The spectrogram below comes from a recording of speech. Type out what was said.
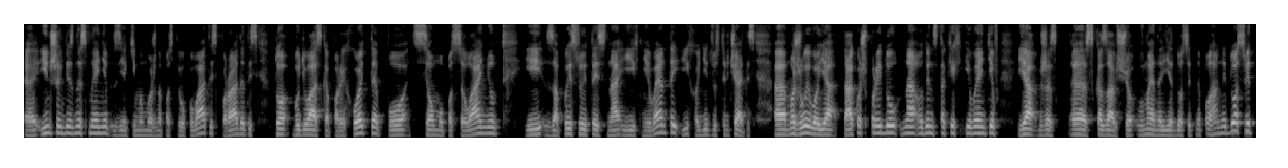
е, інших бізнесменів, з якими можна поспілкуватись, порадитись, то будь ласка, переходьте по цьому посиланню і записуйтесь на їхні івенти і ходіть зустрічайтесь. Е, можливо, я також прийду на один з таких івентів. Я вже е, сказав, що в мене є досить непоганий досвід.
